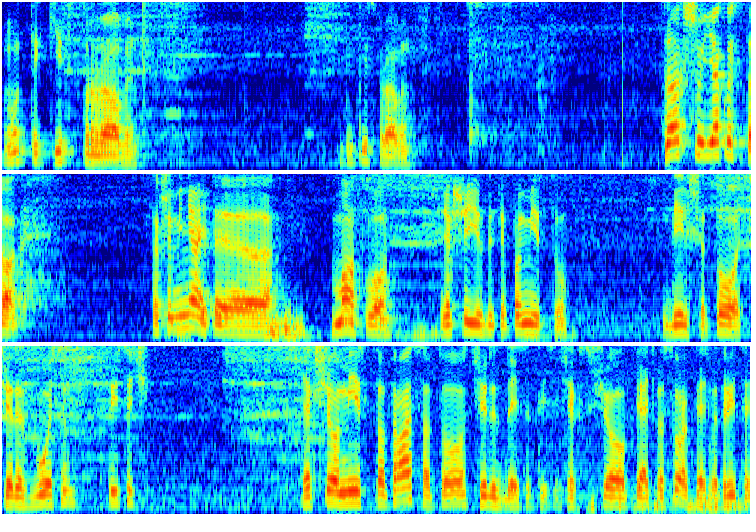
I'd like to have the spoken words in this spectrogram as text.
От такі справи. Такі справи. Так що якось так. Так що міняйте е, масло, якщо їздите по місту більше, то через 8 тисяч. Якщо місто траса, то через 10 тисяч. Якщо 5В40, 5В30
